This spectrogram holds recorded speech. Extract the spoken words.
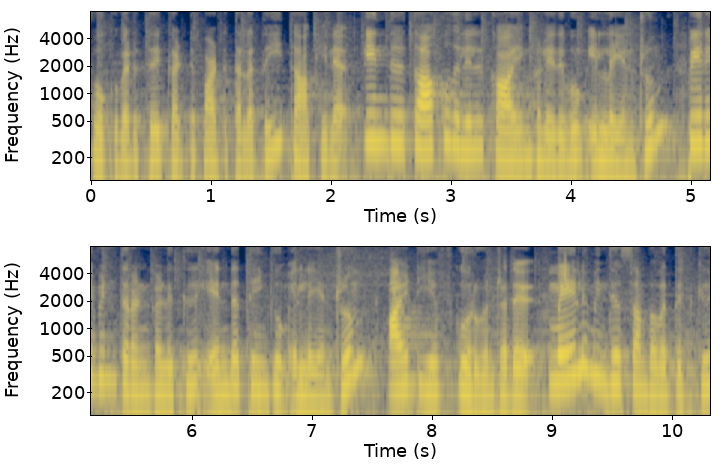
போக்குவரத்து கட்டுப்பாட்டு தளத்தை தாக்கின. இந்த தாக்குதலில் காயங்கள் எதுவும் இல்லை என்றும் பிரிவின் திறன்களுக்கு எந்த தீங்கும் இல்லை என்றும் ஐடிஎஃப் கூறுகின்றது. மேலும் இந்த சம்பவத்திற்கு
